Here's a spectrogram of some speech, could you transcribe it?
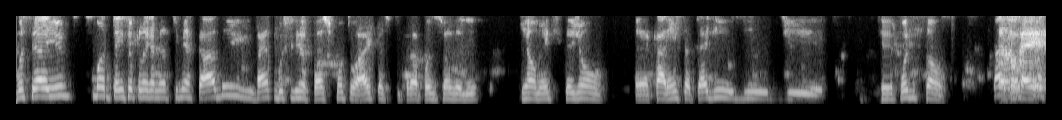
você aí mantém seu planejamento de mercado e vai em busca de reforços pontuais para posições ali que realmente estejam é, carentes até de, de, de reposição. Mas, Mas okay,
